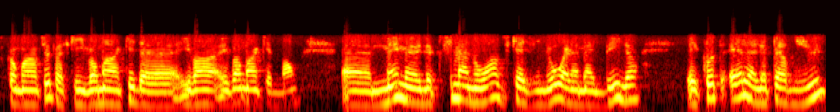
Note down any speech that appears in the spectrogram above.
Tu comprends-tu? Parce qu'il va manquer de, il va, il va manquer de monde. Euh, même le petit manoir du casino à la Malbaie, là, écoute, elle, elle a perdu,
